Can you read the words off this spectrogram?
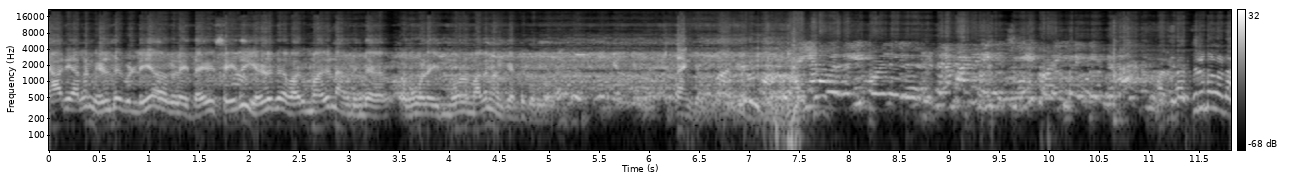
யார் யாரெல்லாம் எழுதவில்லையோ அவர்களை தயவு செய்து எழுத வருமாறு நாங்கள் இந்த உங்களை மூலமாக நான் கேட்டுக்கொள்கிறோம் தேங்க்யூ வைக்கின்றனர்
